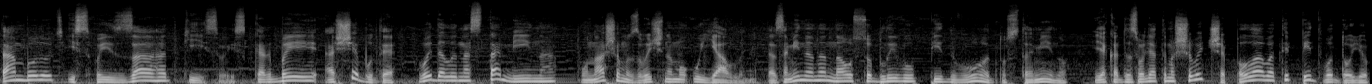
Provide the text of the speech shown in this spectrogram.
Там будуть і свої загадки, і свої скарби, а ще буде видалена стаміна у нашому звичному уявленні та замінена на особливу підводну стаміну, яка дозволятиме швидше плавати під водою.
